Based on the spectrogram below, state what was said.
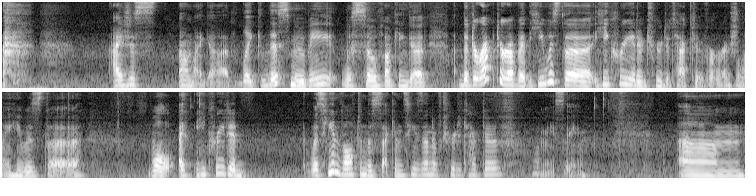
I just oh my god. Like this movie was so fucking good. The director of it, he was the he created True Detective originally. He was the well, I, he created was he involved in the second season of True Detective? Let me see. Um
